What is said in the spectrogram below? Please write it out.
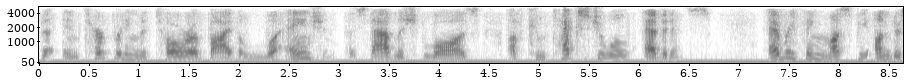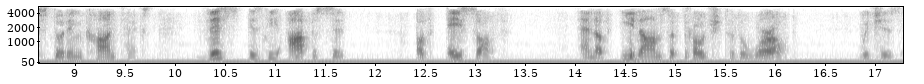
the interpreting the Torah by the lo- ancient established laws of contextual evidence. Everything must be understood in context. This is the opposite of Esav and of Edom's approach to the world, which is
